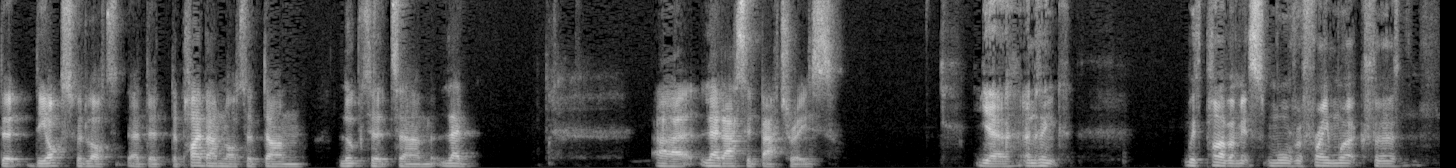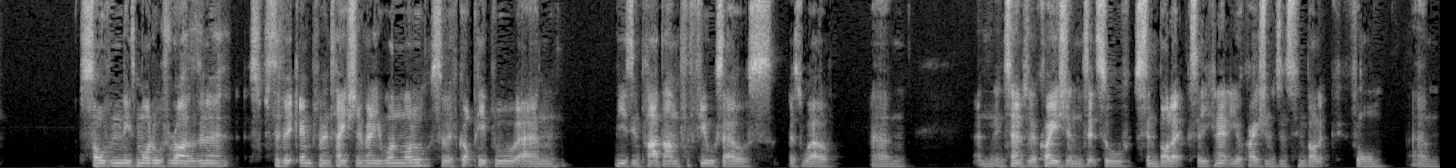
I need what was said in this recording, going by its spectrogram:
that the Oxford lot, uh, the the PyBaMM lot have done looked at um, lead uh, lead acid batteries. Yeah, and I think with PyBaMM, it's more of a framework for solving these models rather than a specific implementation of any one model. So we've got people um, using PyBaMM for fuel cells as well. Um, and in terms of equations, it's all symbolic. So you can enter your equations in symbolic form um,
